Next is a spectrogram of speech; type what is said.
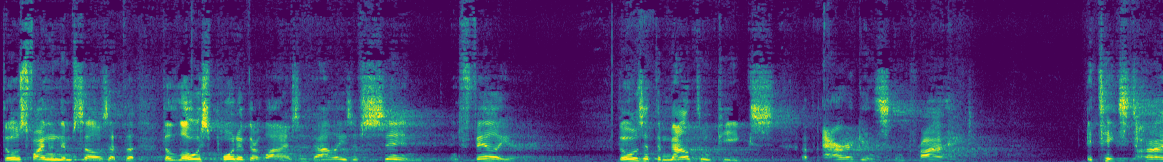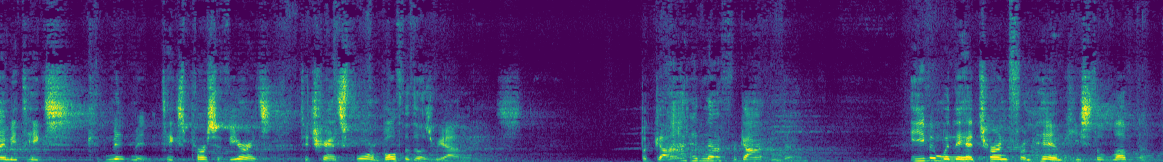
Those finding themselves at the, the lowest point of their lives in valleys of sin and failure. Those at the mountain peaks of arrogance and pride it takes time, it takes commitment, it takes perseverance to transform both of those realities. But God had not forgotten them. Even when they had turned from Him, He still loved them.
